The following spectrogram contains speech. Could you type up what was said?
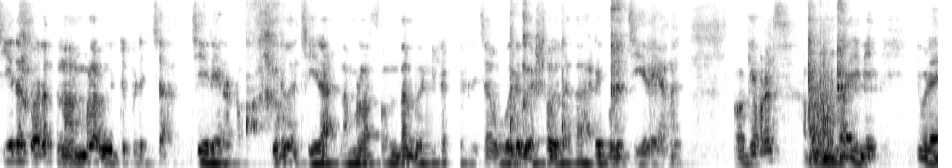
ചീരത്തോരൻ നമ്മളെ വീട്ടിൽ പിടിച്ച ചീരയാണ് കേട്ടോ. ചീരുന്ന ചീര നമ്മളെ സ്വന്തം വീട്ടിൽ പിടിച്ച ഒരു വിഷവും ഇല്ലാത്ത അടിപൊളി ചീരയാണ്. ഓക്കെ ഫ്രണ്ട്സ് അപ്പോൾ നമ്മുടെ ഇനി ഇവിടെ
